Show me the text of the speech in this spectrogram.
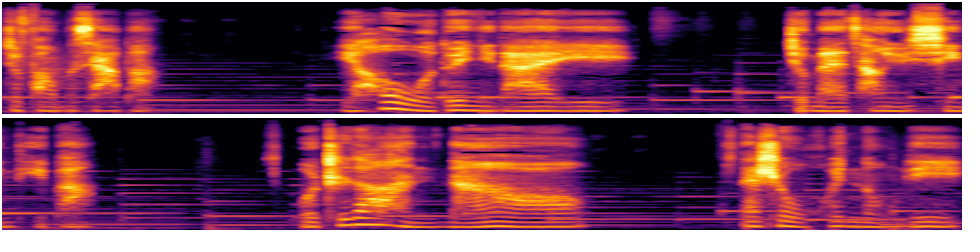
就放不下吧。以后我对你的爱意，就埋藏于心底吧。我知道很难熬，但是我会努力，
